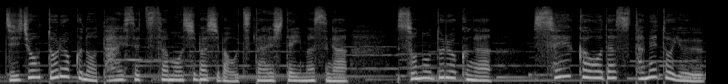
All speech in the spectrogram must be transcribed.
自助努力の大切さもしばしばお伝えしていますがその努力が成果を出すためという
